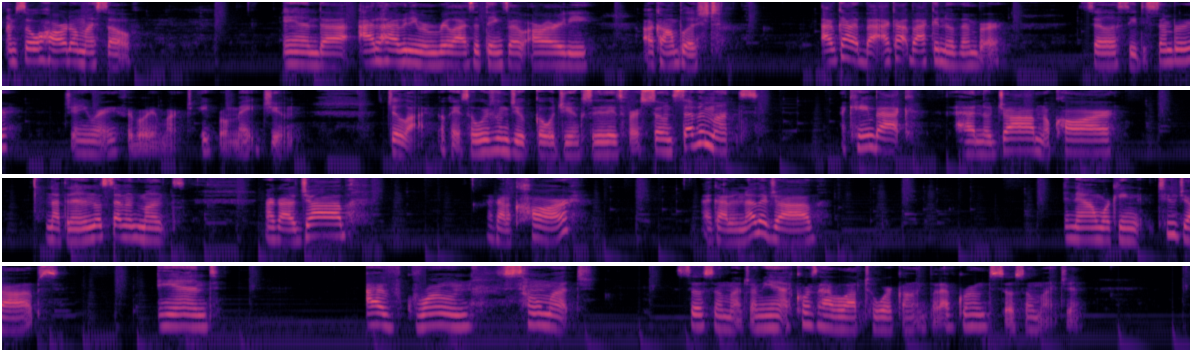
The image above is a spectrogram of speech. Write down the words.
I'm so hard on myself. And uh, I haven't even realized the things I've already accomplished. I've got back. I got back in November. So let's see, December, January, February, March, April, May, June, July. Okay, so we're just gonna go with June because today's first. So in seven months, I came back, I had no job, no car, nothing. And in those seven months, I got a job, I got a car, I got another job, and now I'm working two jobs. And I've grown so much. So, so much. I mean, of course, I have a lot to work on, but I've grown so, so much. And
